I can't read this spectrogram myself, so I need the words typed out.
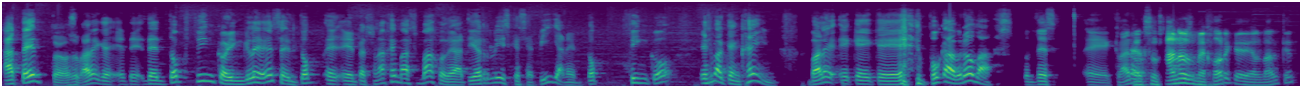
atentos, ¿vale? Que de- del top 5 inglés, el, top, el, el personaje más bajo de la tier list que se pilla en el top 5 es Balkenheim, ¿vale? Eh, que, que poca broma. Entonces, eh, claro, ¿El Susano es mejor que el Valker?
